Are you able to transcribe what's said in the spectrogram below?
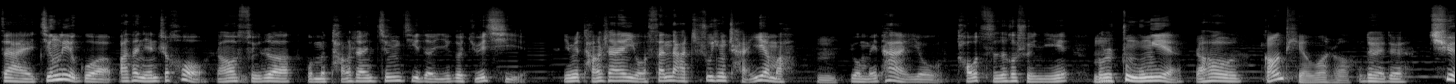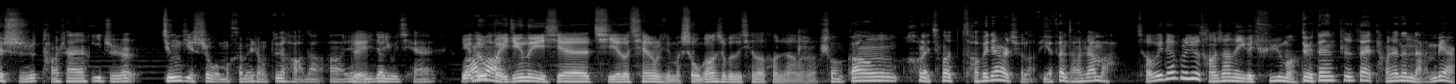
在经历过八三年之后，然后随着我们唐山经济的一个崛起，因为唐山有三大支柱性产业嘛，嗯，有煤炭、有陶瓷和水泥，都是重工业，然后钢铁嘛，是吧？对对，确实唐山一直经济是我们河北省最好的啊，也比较有钱。因为都北京的一些企业都迁入去嘛，首钢是不是都迁到唐山了，是吧？首钢后来迁到曹妃甸去了，也算唐山吧。曹妃甸不是就是唐山的一个区吗？对，但是在唐山的南边，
